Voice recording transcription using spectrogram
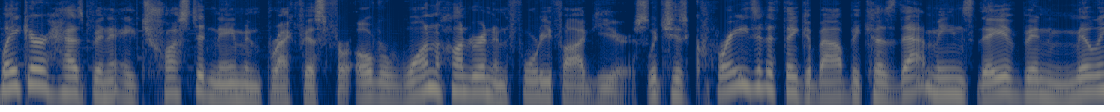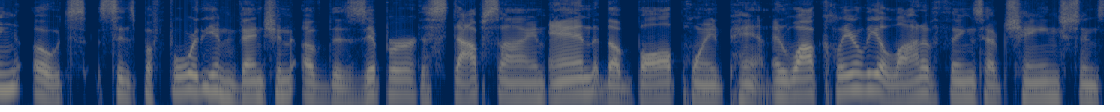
Quaker has been a trusted name in breakfast for over 145 years, which is crazy to think about because that means they have been milling oats since before the invention of the zipper, the stop sign, and the ballpoint pen. And while clearly a lot of things have changed since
